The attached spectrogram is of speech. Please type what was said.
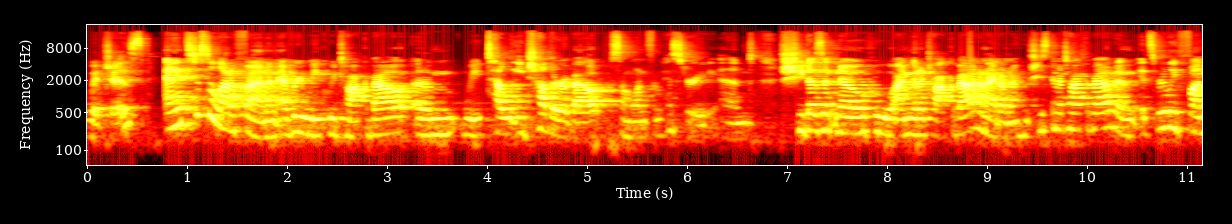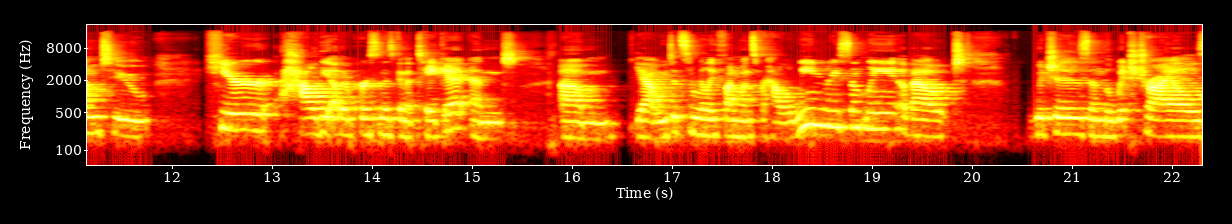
Witches. And it's just a lot of fun. And every week we talk about, um, we tell each other about someone from history. And she doesn't know who I'm going to talk about, and I don't know who she's going to talk about. And it's really fun to hear how the other person is going to take it. And um, yeah, we did some really fun ones for Halloween recently about witches and the witch trials.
